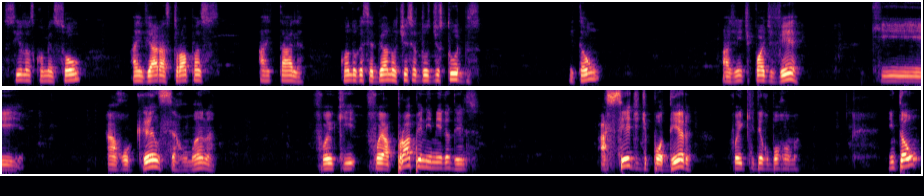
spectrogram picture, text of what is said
Silas começou a enviar as tropas à Itália quando recebeu a notícia dos distúrbios. Então, a gente pode ver que a arrogância romana foi que foi a própria inimiga deles. A sede de poder foi que derrubou Roma. Então,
